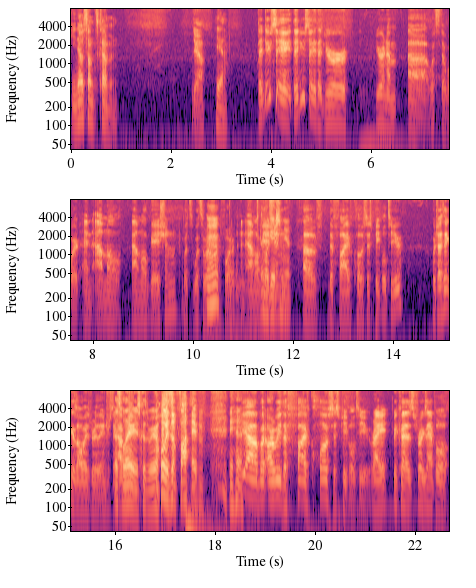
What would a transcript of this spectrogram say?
you know something's coming. Yeah. Yeah. They do say they do say that you're you're an um, uh what's the word an amal amalgamation what's what's the word I'm Mhm. for an amalgamation, Amalgamation, yeah. of the five closest people to you, which I think is always really interesting. That's I- hilarious because we're always a five. yeah. yeah, but are we the five closest people to you, right? Because for example,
